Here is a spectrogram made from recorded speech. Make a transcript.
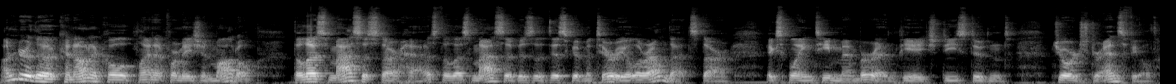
Under the canonical planet formation model, the less mass a star has, the less massive is the disk of material around that star, explained team member and PhD student George Dransfield.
